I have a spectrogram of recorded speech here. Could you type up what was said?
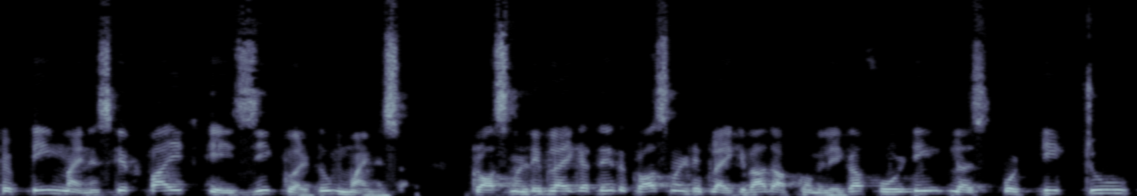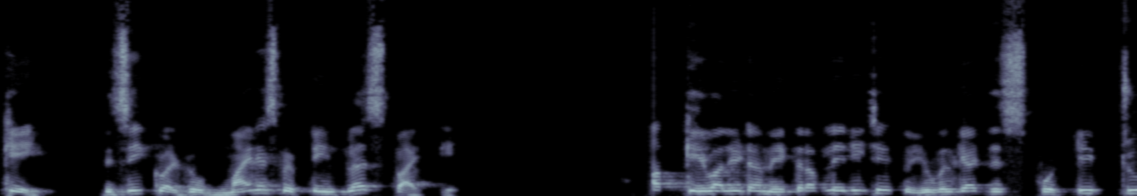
fifteen minus k five k is equal to minus cross multiply करते हैं तो क्रॉस मल्टीप्लाई के बाद आपको मिलेगा fourteen plus forty two k is equal to minus fifteen plus five k अब के वाले टर्म एक तरफ़ ले लीजिए तो you will get this forty two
